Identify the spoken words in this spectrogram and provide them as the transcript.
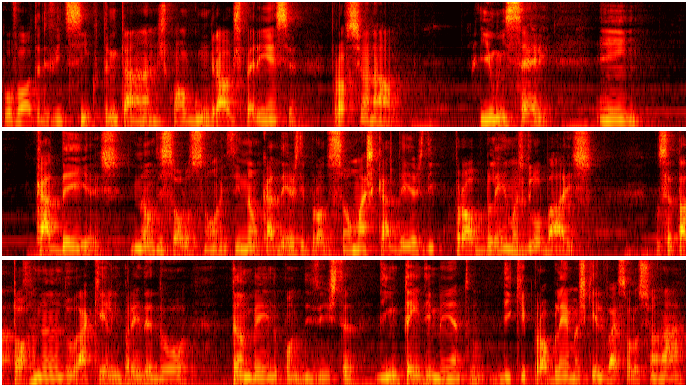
por volta de 25, 30 anos, com algum grau de experiência profissional, e o insere em cadeias, não de soluções e não cadeias de produção, mas cadeias de problemas globais, você está tornando aquele empreendedor também do ponto de vista de entendimento de que problemas que ele vai solucionar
